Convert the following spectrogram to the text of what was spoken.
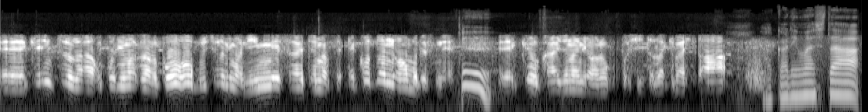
えー県庁が誇りますあの広報部長にも任命されていますエコトンの方もですね、ええ、えー今日会場にはお越しいただきました。わかりました。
